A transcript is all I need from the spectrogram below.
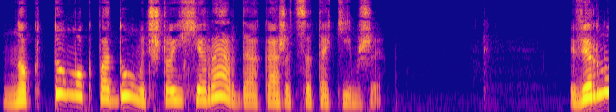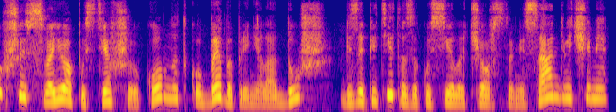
Но кто мог подумать, что и Херарда окажется таким же? Вернувшись в свою опустевшую комнатку, Беба приняла душ, без аппетита закусила черствыми сандвичами,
